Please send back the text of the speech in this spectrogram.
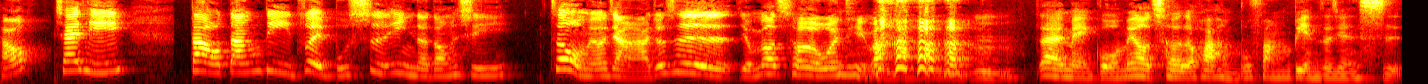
好，下一题，到当地最不适应的东西，这我没有讲啊，就是有没有车的问题嘛。嗯，嗯，在美国没有车的话很不方便这件事。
